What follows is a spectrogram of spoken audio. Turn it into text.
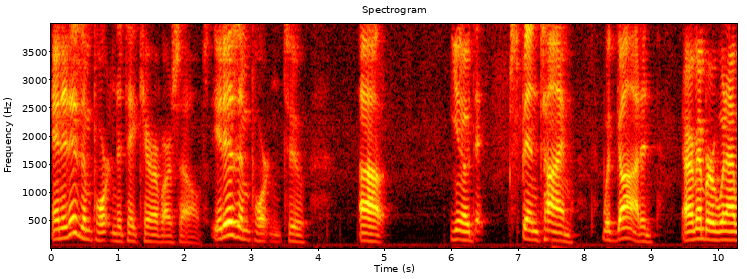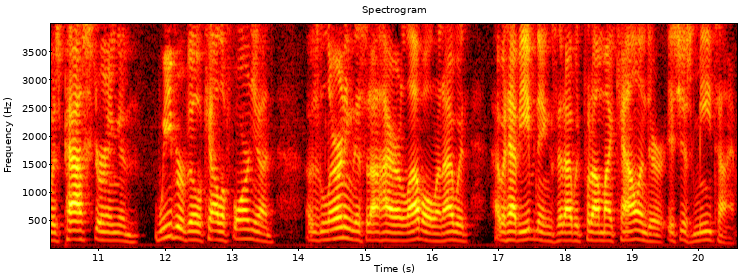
And it is important to take care of ourselves. It is important to, uh, you know, spend time with God. And I remember when I was pastoring in Weaverville, California, and I was learning this at a higher level, and I would I would have evenings that I would put on my calendar. It's just me time.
